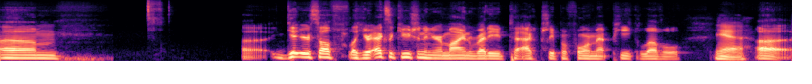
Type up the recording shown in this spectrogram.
um uh, get yourself like your execution in your mind ready to actually perform at peak level. Yeah. Uh,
